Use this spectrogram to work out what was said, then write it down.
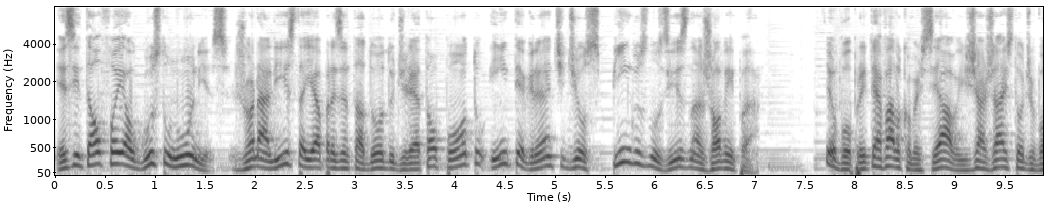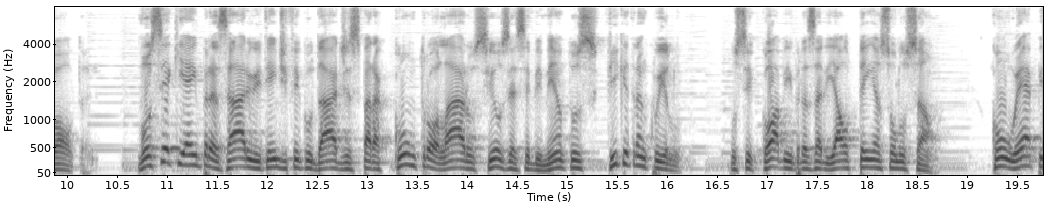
Esse então foi Augusto Nunes, jornalista e apresentador do Direto ao Ponto e integrante de Os Pingos nos Is na Jovem Pan. Eu vou para o intervalo comercial e já já estou de volta. Você que é empresário e tem dificuldades para controlar os seus recebimentos, fique tranquilo. O Cicobi Empresarial tem a solução. Com o app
